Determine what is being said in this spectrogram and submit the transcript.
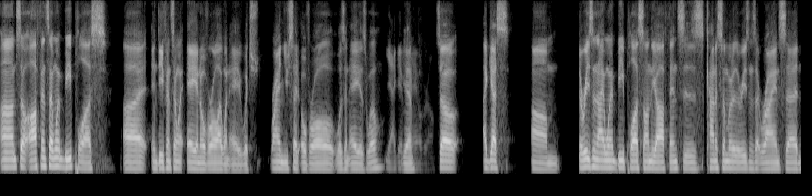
Um, so offense I went B plus. Uh, in defense I went A, and overall I went A. Which Ryan, you said overall was an A as well. Yeah, I gave yeah. overall. So I guess um the reason I went B plus on the offense is kind of similar to the reasons that Ryan said.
